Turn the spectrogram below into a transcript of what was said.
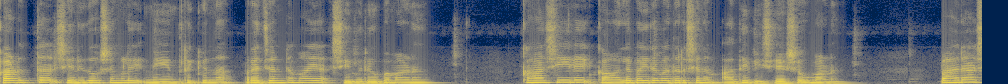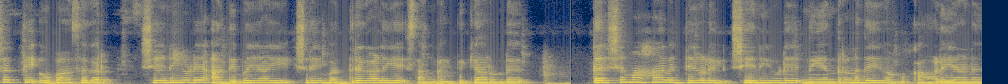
കടുത്ത ശനിദോഷങ്ങളെ നിയന്ത്രിക്കുന്ന പ്രചണ്ഡമായ ശിവരൂപമാണ്. കാശിയിലെ കാലഭൈരവ ദർശനം അതിവിശേഷവുമാണ്. പരാശക്തി ഉപാസകർ ശനിയുടെ അധിപയായി ശ്രീ ഭദ്രകാളിയെ സങ്കല്പിക്കാറുണ്ട് ദശമഹാവിദ്യകളിൽ ശനിയുടെ നിയന്ത്രണ ദൈവം കാളിയാണ്.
